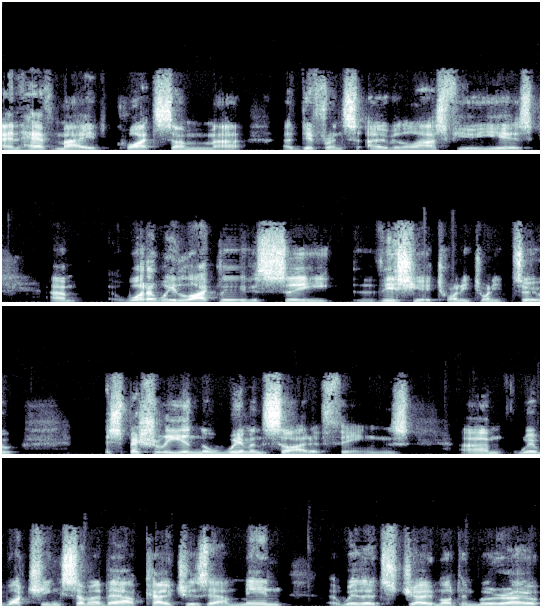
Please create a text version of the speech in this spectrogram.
and have made quite some uh, difference over the last few years. Um, what are we likely to see this year, 2022, especially in the women's side of things? Um, we're watching some of our coaches, our men, whether it's Joe Montemurro,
